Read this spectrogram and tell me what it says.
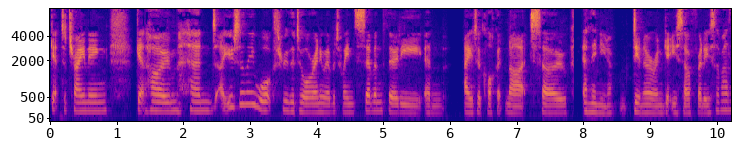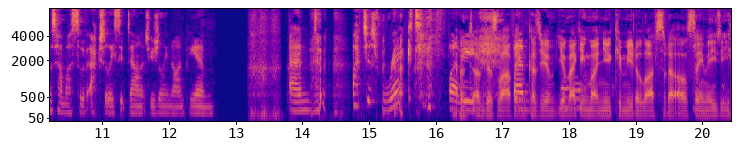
get to training, get home, and I usually walk through the door anywhere between seven thirty and eight o'clock at night. So, and then you know, dinner and get yourself ready. So by the time I sort of actually sit down, it's usually nine p.m. and I'm just wrecked by the. I'm just laughing because you're you're oh. making my new commuter lifestyle seem easy.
